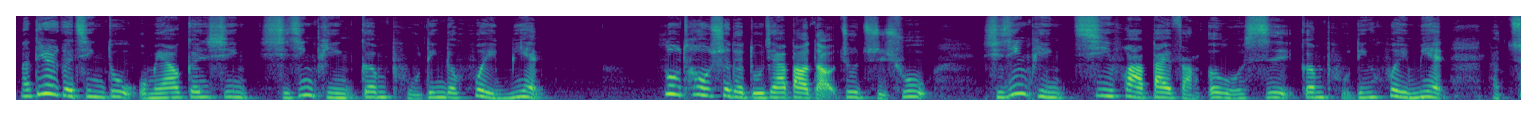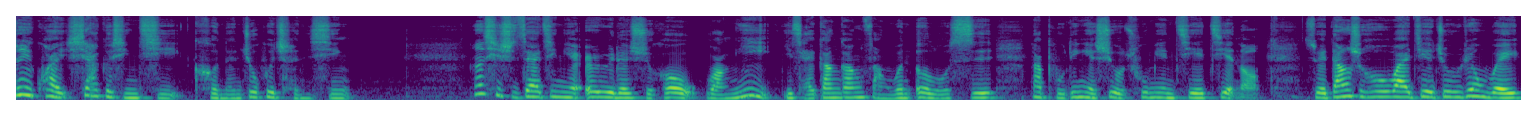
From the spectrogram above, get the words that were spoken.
那第二个进度，我们要更新习近平跟普丁的会面。路透社的独家报道就指出，习近平计划拜访俄罗斯，跟普丁会面，那最快下个星期可能就会成行。那其实，在今年二月的时候，王毅也才刚刚访问俄罗斯，那普丁也是有出面接见哦。所以当时候外界就认为，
